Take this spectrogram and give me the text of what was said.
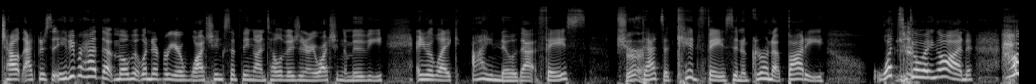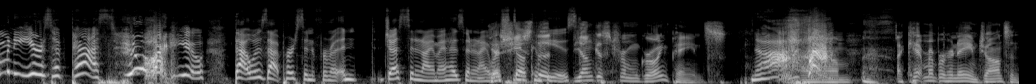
child actress. Have you ever had that moment whenever you're watching something on television or you're watching a movie and you're like, I know that face. Sure. That's a kid face in a grown up body. What's going on? How many years have passed? Who are you? That was that person from and Justin and I, my husband and I, yeah, were still she's confused. the youngest from Growing Pains. Ah! Um, I can't remember her name. Johnson,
